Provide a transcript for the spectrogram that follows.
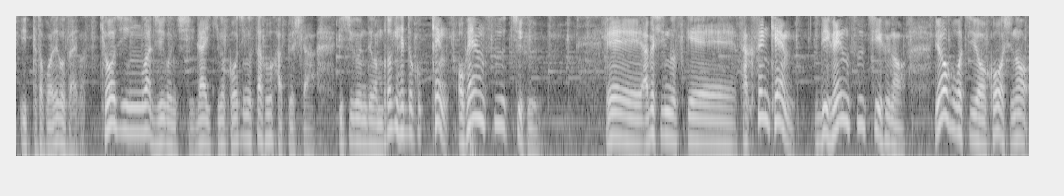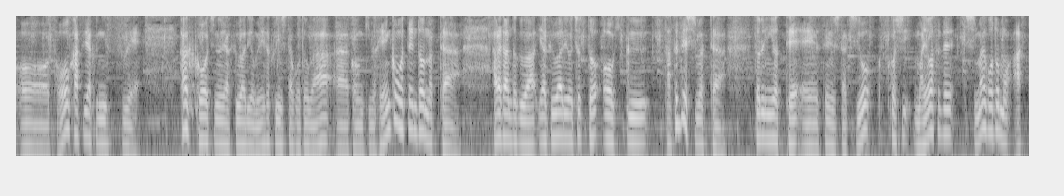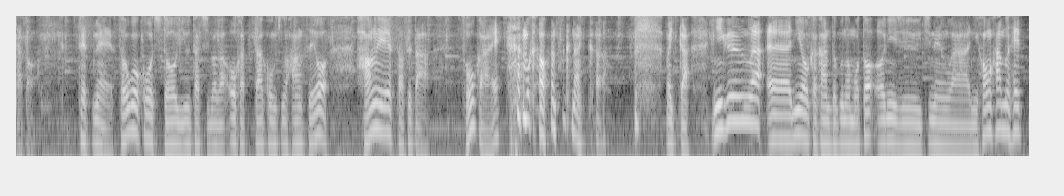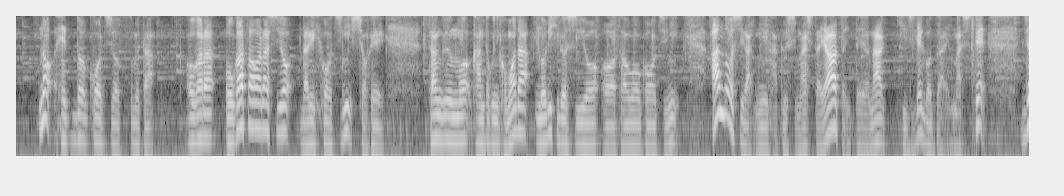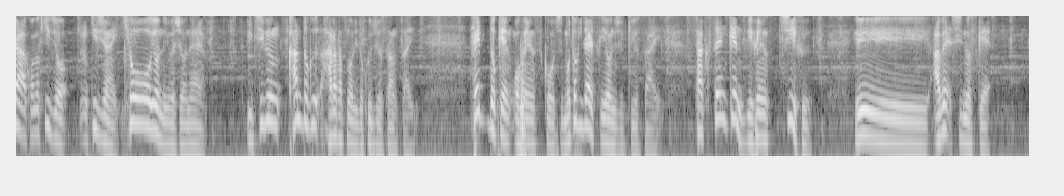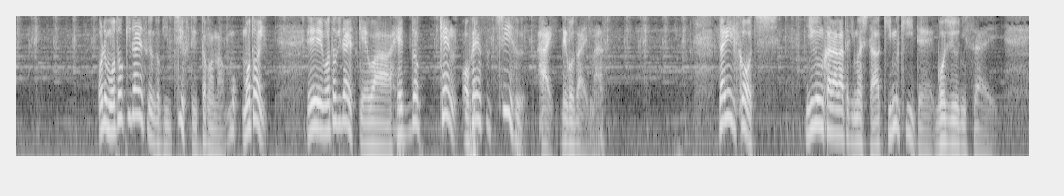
いったところでございます。巨人は15日、来季のコーチングスタッフを発表した。一軍では元木ヘッド兼オフェンスチーフ、えー、安倍晋之助作戦兼ディフェンスチーフの両コーチを攻守の総活躍に据え、各コーチの役割を明確にしたことが今季の変更点となった。原監督は役割をちょっと大きくさせてしまった。それによって、えー、選手たちを少し迷わせてしまうこともあったと。説明、総合コーチという立場が多かった今季の反省を反映させた。そうかい？もう変わんなくないか。ま、いっか。二軍は、えー、二岡監督のもと、21年は日本ハムヘッのヘッドコーチを務めた小柄小笠原氏を打撃コーチに招聘。三軍も監督に駒田則弘氏を総合コーチに安藤氏が入閣しましたよ、といったような記事でございまして、じゃあこの記事を、記事じゃない、表を読んでみましょうね。一軍監督原辰則63歳。ヘッド兼オフェンスコーチ元木大輔49歳。作戦兼ディフェンスチーフ、えー、安倍晋之助俺、元木大輔の時、チーフって言ったかな？も、元井。えー、元木大輔は、ヘッド兼オフェンスチーフ、はい、でございます。打撃コーチ。二軍から上がってきました、キム・キーテ、52歳。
